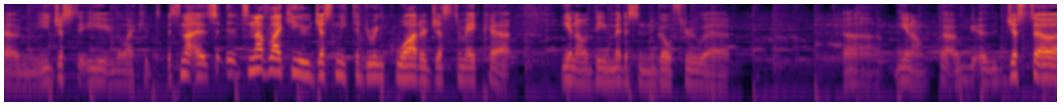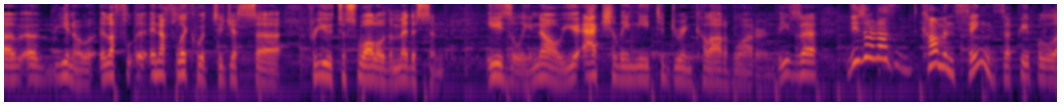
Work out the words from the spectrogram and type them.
Um, you just you, like it, it's not it's, it's not like you just need to drink water just to make uh, you know the medicine go through. Uh, uh, you know, uh, just uh, uh, you know enough enough liquid to just for you to swallow the medicine easily. No, you actually need to drink a lot of water. And these these are not common things that people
